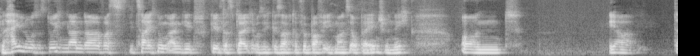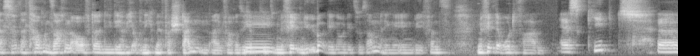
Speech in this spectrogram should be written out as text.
ein heilloses Durcheinander, was die Zeichnung angeht, gilt das gleiche, was ich gesagt habe für Buffy. Ich mag sie auch bei Angel nicht. Und ja, das, da tauchen Sachen auf, da, die, die habe ich auch nicht mehr verstanden einfach. Also hab die, die, mir fehlten die Übergänge und die Zusammenhänge irgendwie. Ich fand's, mir fehlt der rote Faden. Es gibt, äh,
